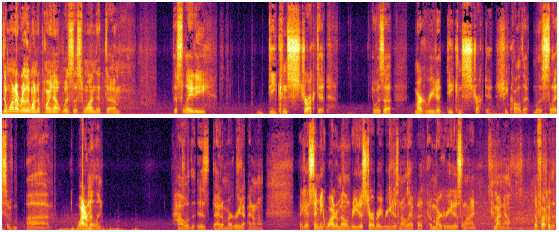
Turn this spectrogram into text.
the one I really wanted to point out was this one that um, this lady deconstructed. It was a margarita deconstructed. She called it with a slice of uh, watermelon. How is that a margarita? I don't know. I guess they make watermelon Ritas, strawberry Ritas, and all that, but a margarita is lime. Come on now, don't fuck with it.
